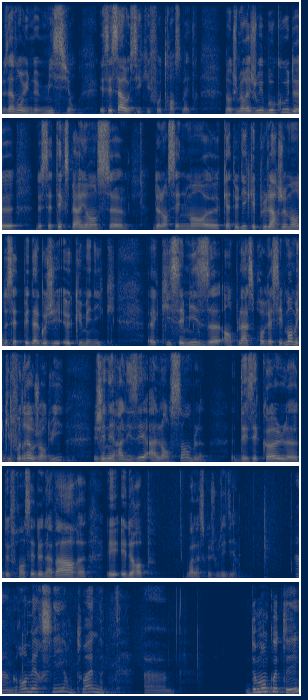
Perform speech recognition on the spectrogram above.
Nous avons une mission. Et c'est ça aussi qu'il faut transmettre. Donc je me réjouis beaucoup de, cette expérience de l'enseignement euh, catholique et plus largement de cette pédagogie œcuménique qui s'est mise en place progressivement, mais qu'il faudrait aujourd'hui généraliser à l'ensemble des écoles de France et de Navarre et, d'Europe. Voilà ce que je voulais dire. Un grand merci, Antoine. de mon côté,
